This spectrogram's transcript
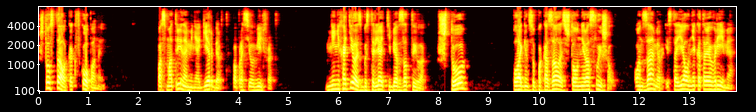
Что стал, как вкопанный? «Посмотри на меня, Герберт», – попросил Вильфред. «Мне не хотелось бы стрелять тебе в затылок». «Что?» Плагинсу показалось, что он не расслышал. Он замер и стоял некоторое время,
